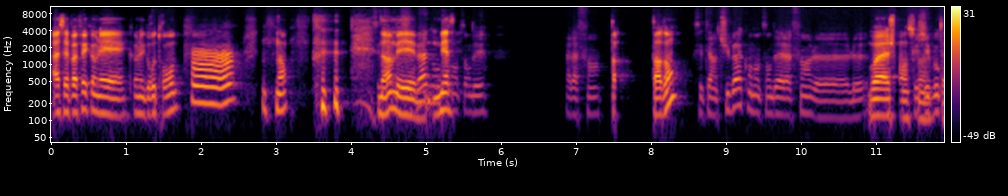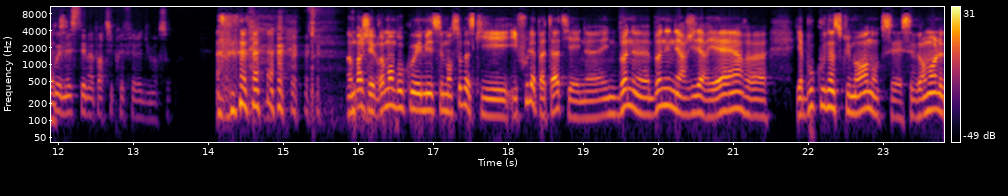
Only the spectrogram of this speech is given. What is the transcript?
Ah, ça n'a pas fait comme les, comme les gros trompes? Non? non, mais Tuba, non, merci. entendait à la fin. Pardon? C'était un tuba qu'on entendait à la fin. Le, le- Ouais, je pense, Que ouais, j'ai beaucoup aimé. C'était ma partie préférée du morceau. Moi, j'ai vraiment beaucoup aimé ce morceau parce qu'il il fout la patate. Il y a une, bonne, énergie derrière. euh, il y a beaucoup d'instruments, donc c'est vraiment le,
